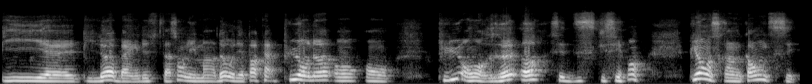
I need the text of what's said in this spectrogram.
Puis, euh, puis là, ben, de toute façon, les mandats au départ, plus on a, on, plus on re-a cette discussion, plus on se rend compte, c'est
